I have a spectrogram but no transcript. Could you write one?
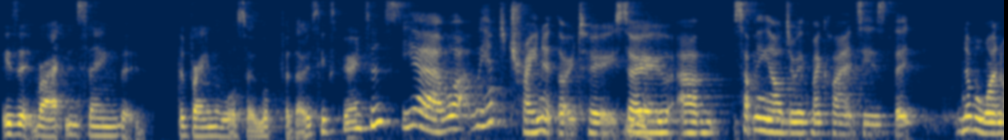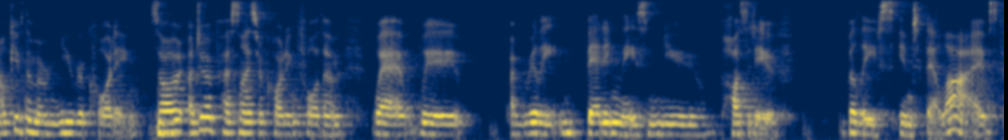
is it right in saying that the brain will also look for those experiences? Yeah, well, we have to train it though, too. So, yeah. um, something I'll do with my clients is that number one, I'll give them a new recording. So mm-hmm. I do a personalized recording for them where we're I'm really embedding these new positive beliefs into their lives.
